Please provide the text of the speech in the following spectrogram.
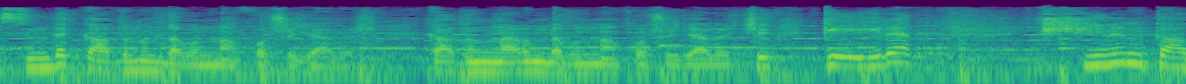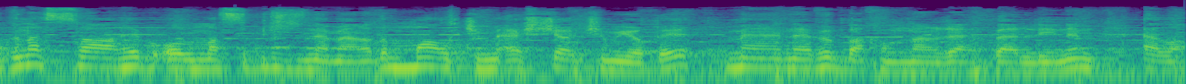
Əslində qadının da bundan xoşu gəlir. Qadınların da bundan xoşu gəlir ki, qeyrət kişinin qadına sahib olması bir cüzlə mənada mal kimi, əşya kimi yox, e, mənəvi baxımdan rəhbərliyinin əla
